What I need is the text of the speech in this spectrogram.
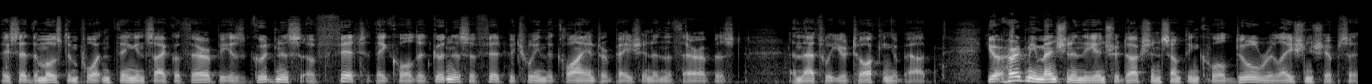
they said the most important thing in psychotherapy is goodness of fit. They called it goodness of fit between the client or patient and the therapist. And that's what you're talking about. You heard me mention in the introduction something called dual relationships. Uh,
